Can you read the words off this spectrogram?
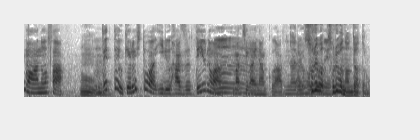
もあのさ、うん、絶対受ける人はいるはずっていうのはうん。間違いなくあったよなるほどそれはそれは何であったの？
